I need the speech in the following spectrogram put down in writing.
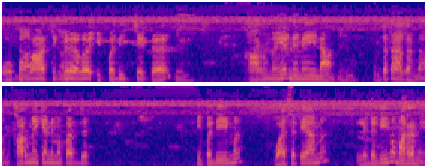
ඕපපාතිකව ඉපදිච්ච එක. කර්මය නෙමෙයි නා. හොඳට ආගන්න ඕන. කර්මය කියන්නේ මොකද්ද? ඉපදීම, වයසට යාම, ලෙඩවීම, මරණය.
